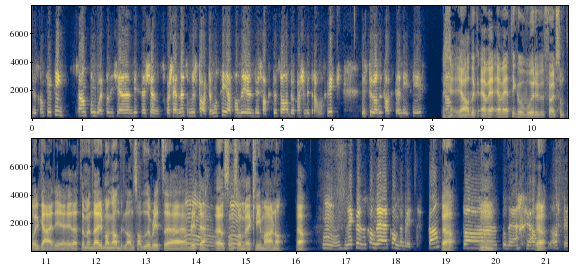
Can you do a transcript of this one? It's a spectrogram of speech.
du kan si ting sant? som går på disse, disse kjønnsforskjellene. Som du starter med å si, at hadde du sagt det, så hadde du kanskje blitt ramaskrik. Hvis du hadde sagt det de sier. Ja, det, jeg, vet, jeg vet ikke hvor følsomt Norge er i, i dette, men i mange andre land så hadde det blitt, eh, blitt det, eh, sånn som klimaet er nå. Ja. Mm, det kunne, kan, det, kan det blitt. Ja. Så, Mm. så det, ja, Ja. det er artig.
